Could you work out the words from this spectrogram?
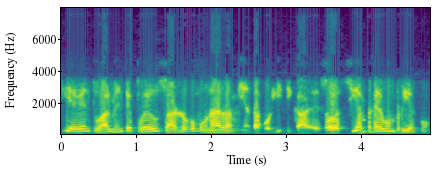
si eventualmente puede usarlo como una herramienta política. Eso siempre es un riesgo.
